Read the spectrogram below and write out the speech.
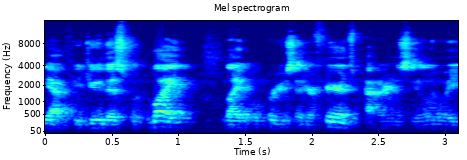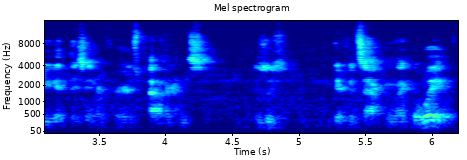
yeah, if you do this with light, light will produce interference patterns. The only way you get these interference patterns is if it's acting like a wave.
